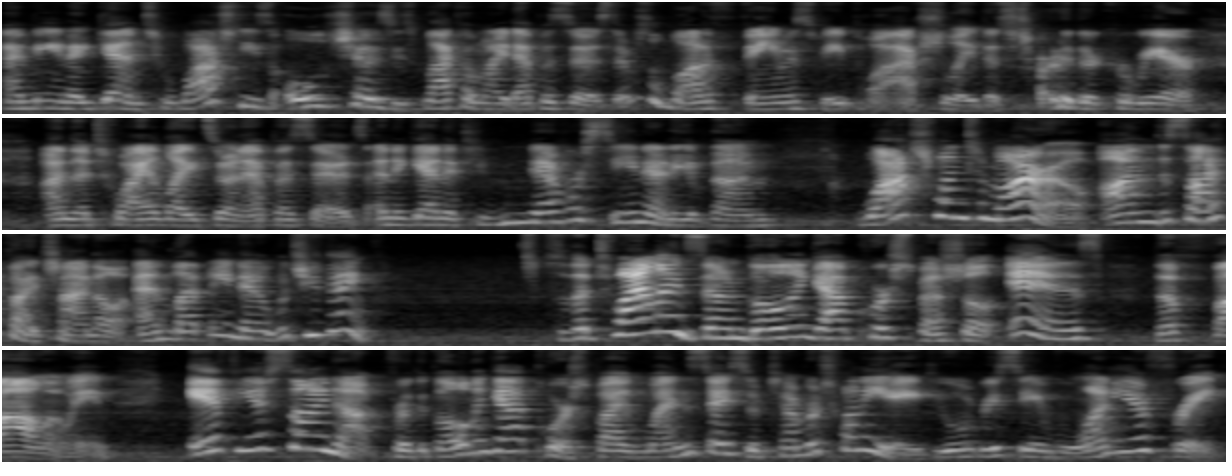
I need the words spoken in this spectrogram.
I mean, again, to watch these old shows, these black and white episodes, there was a lot of famous people actually that started their career on the Twilight Zone episodes. And again, if you've never seen any of them, watch one tomorrow on the Sci-Fi Channel and let me know what you think. So the Twilight Zone Golden Gap Course Special is the following. If you sign up for the Golden Gap course by Wednesday, September 28th, you will receive one year free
